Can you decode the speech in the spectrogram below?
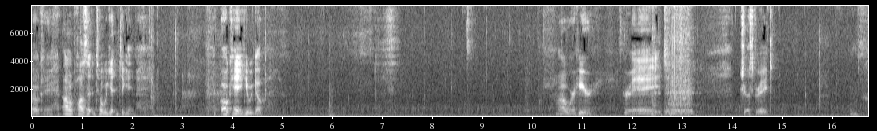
Okay, I'm gonna pause it until we get into game. Okay, here we go. Oh, we're here. Great. Just great. Mm.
